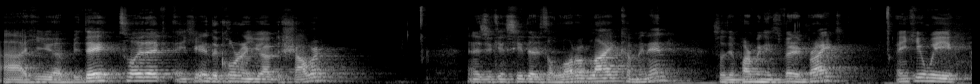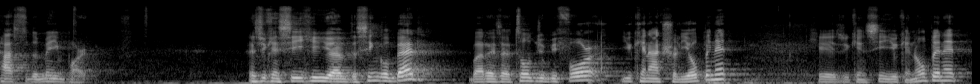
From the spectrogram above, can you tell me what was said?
Uh, here you have bidet, toilet, and here in the corner you have the shower. And as you can see, there's a lot of light coming in. So the apartment is very bright. And here we pass to the main part. As you can see here, you have the single bed. But as I told you before, you can actually open it. Here, as you can see, you can open it.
